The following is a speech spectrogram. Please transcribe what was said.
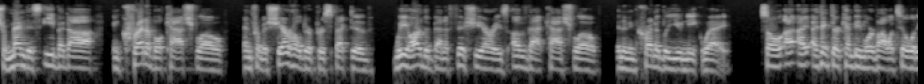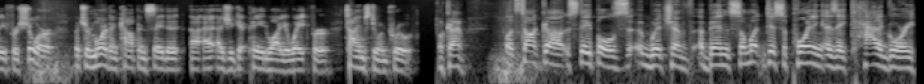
tremendous EBITDA, incredible cash flow. And from a shareholder perspective, we are the beneficiaries of that cash flow in an incredibly unique way. So I, I, think there can be more volatility for sure, but you're more than compensated uh, as you get paid while you wait for times to improve. Okay. Let's talk uh, staples, which have been somewhat disappointing as a category.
